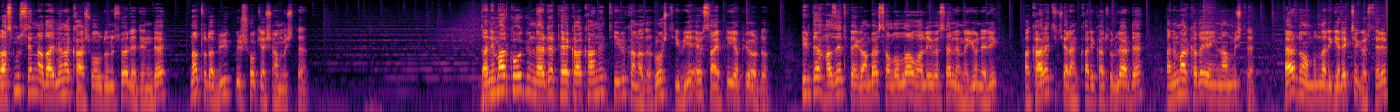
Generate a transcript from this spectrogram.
Rasmussen'in adaylığına karşı olduğunu söylediğinde NATO'da büyük bir şok yaşanmıştı. Danimarka o günlerde PKK'nın TV kanalı Roş TV'ye ev sahipliği yapıyordu. Bir de Hz. Peygamber sallallahu aleyhi ve selleme yönelik hakaret içeren karikatürler de Danimarka'da yayınlanmıştı. Erdoğan bunları gerekçe gösterip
